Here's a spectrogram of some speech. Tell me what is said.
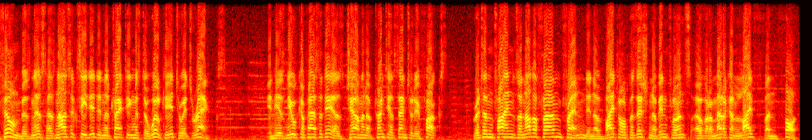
The film business has now succeeded in attracting Mr. Wilkie to its ranks. In his new capacity as chairman of 20th Century Fox, Britain finds another firm friend in a vital position of influence over American life and thought.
